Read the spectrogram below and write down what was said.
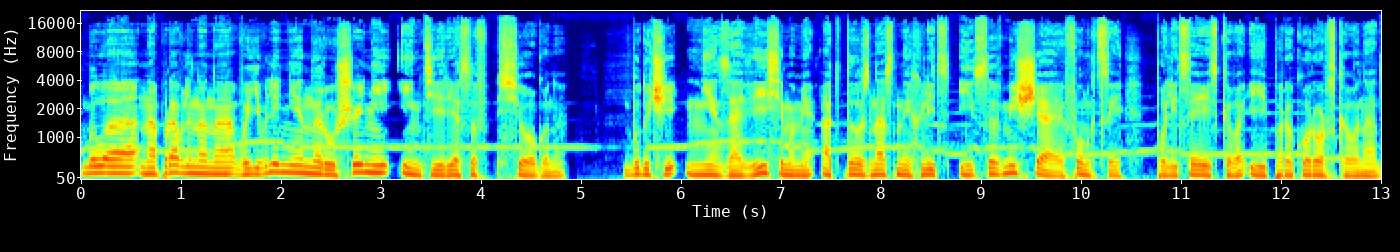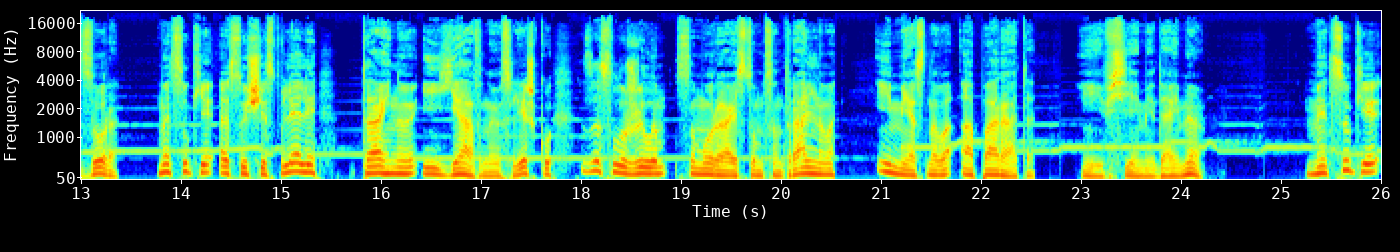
была направлена на выявление нарушений интересов сёгуна. Будучи независимыми от должностных лиц и совмещая функции полицейского и прокурорского надзора, Мэцуки осуществляли тайную и явную слежку за служилым самурайством центрального и местного аппарата и всеми даймё. Мецуки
